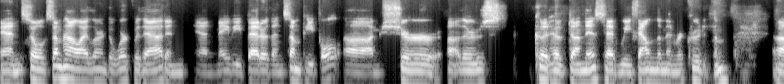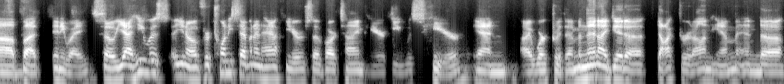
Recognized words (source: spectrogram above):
and so somehow I learned to work with that, and and maybe better than some people. Uh, I'm sure others could have done this had we found them and recruited them. Uh, but anyway, so yeah, he was, you know, for 27 and a half years of our time here, he was here and I worked with him. And then I did a doctorate on him. And uh,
